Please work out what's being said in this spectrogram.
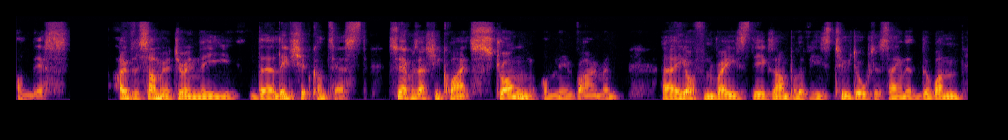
on this over the summer during the the leadership contest, Sunak was actually quite strong on the environment. Uh, he often raised the example of his two daughters, saying that the one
